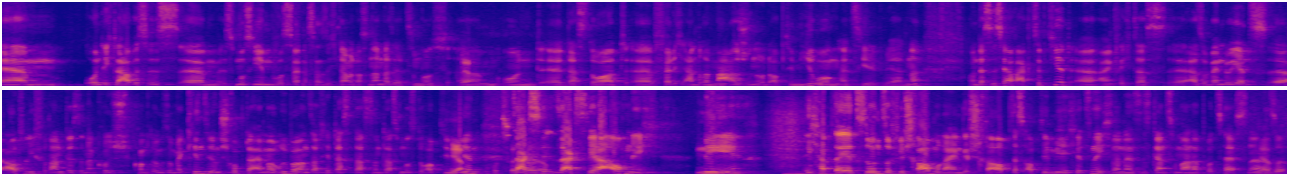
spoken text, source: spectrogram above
Ähm, und ich glaube, es, ist, ähm, es muss jedem bewusst sein, dass man sich damit auseinandersetzen muss ja. ähm, und äh, dass dort äh, völlig andere Margen und Optimierungen erzielt werden. Ne? Und das ist ja auch akzeptiert äh, eigentlich, dass, äh, also wenn du jetzt äh, Autolieferant bist und dann kommt irgend so McKinsey und schrubbt da einmal rüber und sagt dir, das, das und das musst du optimieren, ja, sagst, ja. sagst dir ja auch nicht, nee, ich habe da jetzt so und so viele Schrauben reingeschraubt, das optimiere ich jetzt nicht, sondern es ist ein ganz normaler Prozess. Ne? Ja. Also,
